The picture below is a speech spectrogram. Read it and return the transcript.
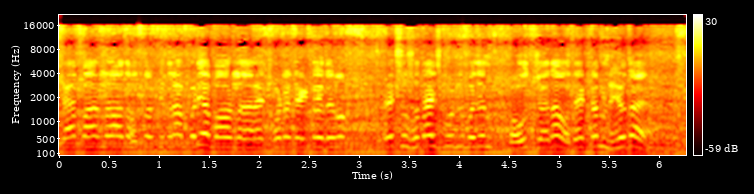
क्या पावर लगा दोस्तों, कितना बढ़िया पावर लगा रहा है, छोटा ट्रैक्टर देखो, एक सौ सत्ताईस वज़न बहुत ज़्यादा होता है, कम नहीं होता है।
